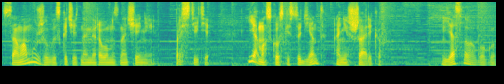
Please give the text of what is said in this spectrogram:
самому же выскочить на мировом значении. Простите, я московский студент, а не Шариков. Я, слава богу,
